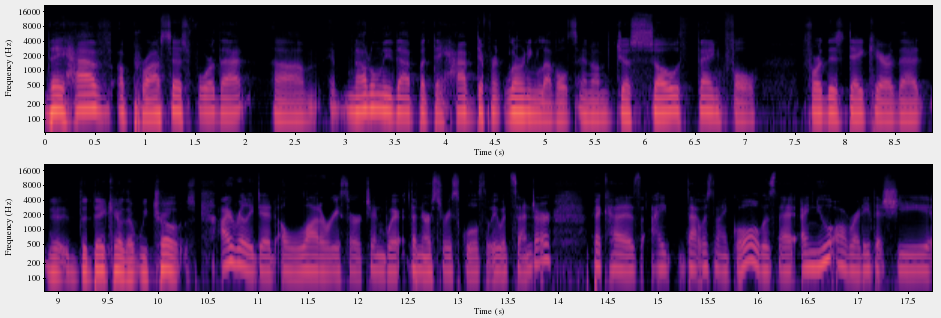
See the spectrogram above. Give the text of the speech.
they have a process for that. Um not only that but they have different learning levels and I'm just so thankful for this daycare that uh, the daycare that we chose. I really did a lot of research in where the nursery schools that we would send her because I that was my goal was that I knew already that she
